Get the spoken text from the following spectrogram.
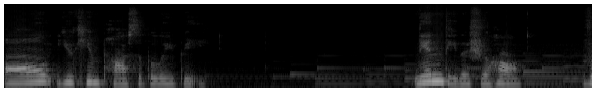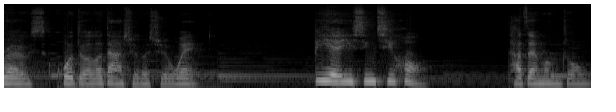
all you can possibly be. 年底的时候。Rose 获得了大学的学位。毕业一星期后， 他在梦中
